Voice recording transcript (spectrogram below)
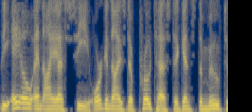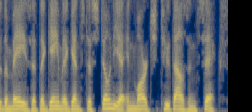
The AONISC organised a protest against the move to the Maze at the game against Estonia in March 2006.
